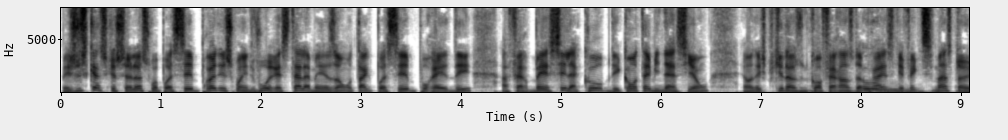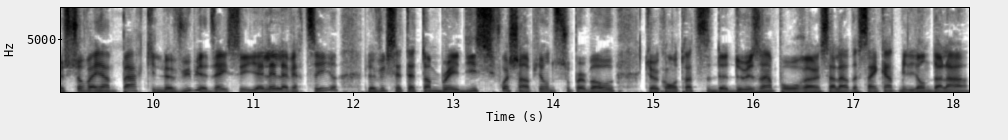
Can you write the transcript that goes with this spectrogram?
Mais jusqu'à ce que cela soit possible, prenez soin de vous et restez à la maison autant que possible pour aider à faire baisser la courbe des contaminations. » Et on expliquait dans une conférence de presse Oh. qu'effectivement, c'est un surveillant de parc qui l'a vu, puis il a dit, hey, il allait l'avertir. Il a vu que c'était Tom Brady, six fois champion du Super Bowl, qui a un contrat de de deux ans pour un salaire de 50 millions de dollars.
